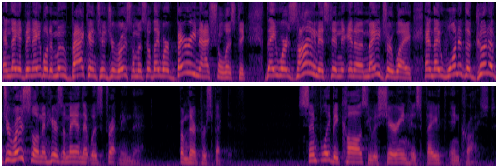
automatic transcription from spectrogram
and they had been able to move back into Jerusalem. And so they were very nationalistic. They were Zionist in, in a major way and they wanted the good of Jerusalem. And here's a man that was threatening that from their perspective. Simply because he was sharing his faith in Christ.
